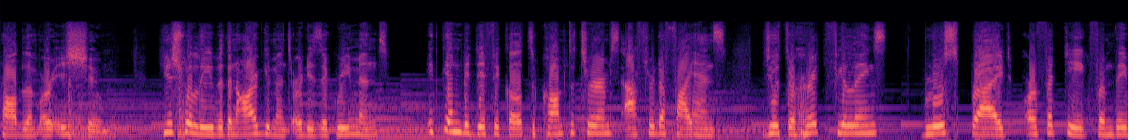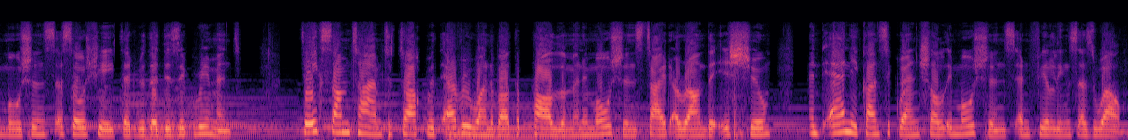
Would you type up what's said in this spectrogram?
problem or issue. Usually with an argument or disagreement, it can be difficult to come to terms after the fight ends due to hurt feelings, bruised pride, or fatigue from the emotions associated with the disagreement. Take some time to talk with everyone about the problem and emotions tied around the issue and any consequential emotions and feelings as well.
